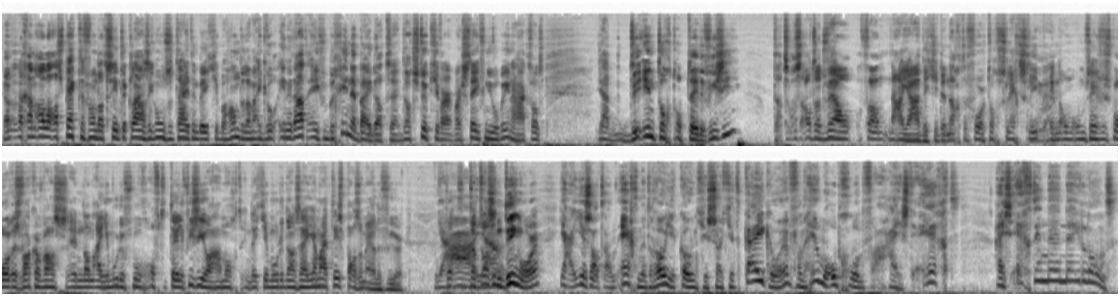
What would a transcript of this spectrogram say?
Nou, we gaan alle aspecten van dat Sinterklaas in onze tijd een beetje behandelen. Maar ik wil inderdaad even beginnen bij dat, eh, dat stukje waar, waar Steve nu op inhaakt. Want ja, de intocht op televisie. Dat was altijd wel van, nou ja, dat je de nacht ervoor toch slecht sliep. En om, om zeven uur 's morgens wakker was. En dan aan je moeder vroeg of de televisie al aan mocht. En dat je moeder dan zei, ja, maar het is pas om 11 uur. Ja, dat dat was een ding hoor. Ja, je zat dan echt met rode koontjes zat je te kijken hoor. Van helemaal opgewonden van, ah, hij is er echt. Hij is echt in eh, Nederland.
